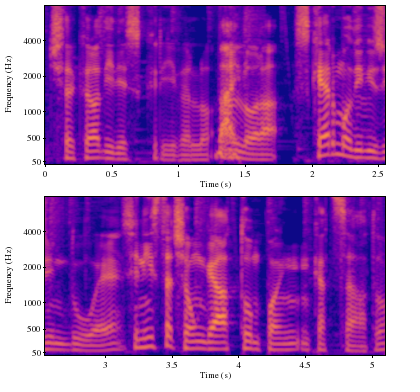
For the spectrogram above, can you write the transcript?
Cercherò di descriverlo. Vai. Allora, schermo diviso in due, a sinistra c'è un gatto un po' incazzato.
